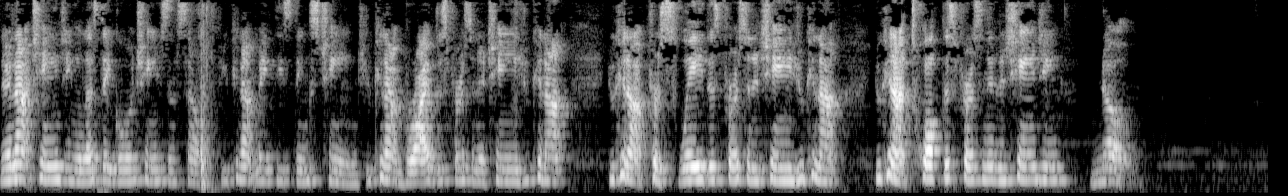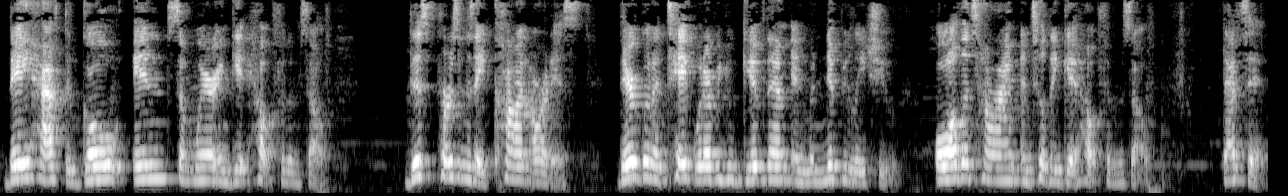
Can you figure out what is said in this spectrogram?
They're not changing unless they go and change themselves. You cannot make these things change. You cannot bribe this person to change. You cannot you cannot persuade this person to change. You cannot you cannot talk this person into changing. No. They have to go in somewhere and get help for themselves. This person is a con artist. They're going to take whatever you give them and manipulate you all the time until they get help for themselves. That's it.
